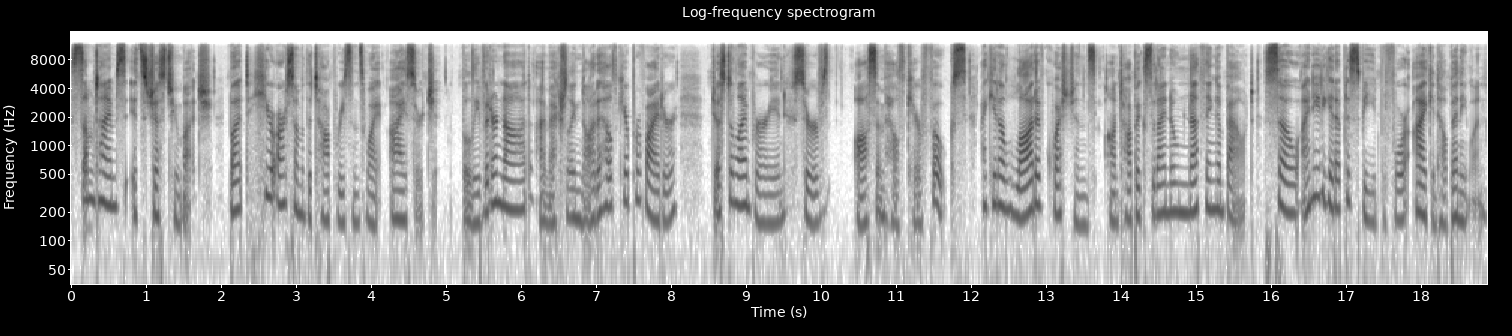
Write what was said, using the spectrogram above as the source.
Sometimes it's just too much. But here are some of the top reasons why I search it. Believe it or not, I'm actually not a healthcare provider, just a librarian who serves awesome healthcare folks. I get a lot of questions on topics that I know nothing about, so I need to get up to speed before I can help anyone.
